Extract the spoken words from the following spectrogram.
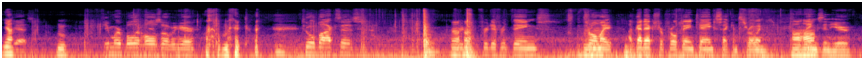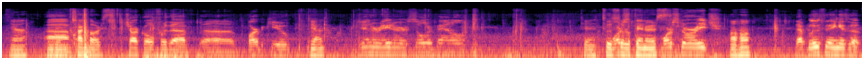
Yeah. Yes. Mm. A few more bullet holes over here. Oh my god. Toolboxes for, Uh-huh. for different things. Throw my. I've got extra propane tanks. I can throw in Uh-huh. things in here. Yeah. And Uh, charcoals. Charcoal for the uh, barbecue. Yeah. Generator, solar panel, Okay. Two More solar panels. more storage. Uh-huh. That blue thing is a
